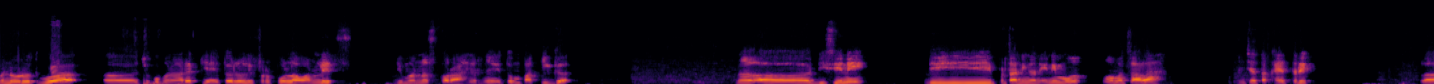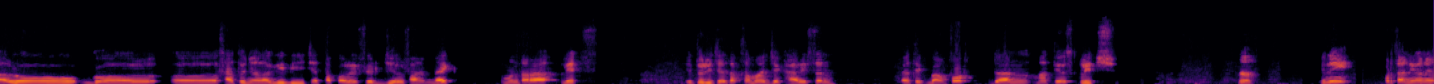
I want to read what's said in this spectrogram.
menurut gua eh, cukup menarik yaitu ada Liverpool lawan Leeds di mana skor akhirnya itu 4-3 nah eh, di sini di pertandingan ini Mu- Muhammad Salah mencetak hat trick lalu gol eh, satunya lagi dicetak oleh Virgil van Dijk. Sementara Leeds itu dicetak sama Jack Harrison Patrick Bamford dan Matthias Klitsch. Nah ini pertandingan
